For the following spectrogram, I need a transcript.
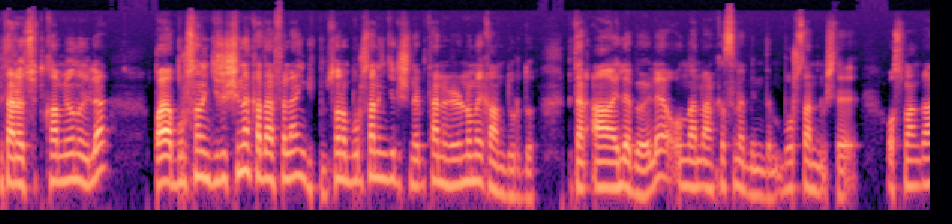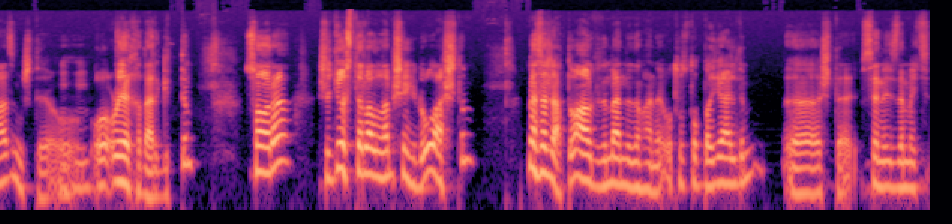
Bir tane süt kamyonuyla Baya Bursa'nın girişine kadar falan gittim. Sonra Bursa'nın girişinde bir tane Renault Megane durdu. Bir tane aile böyle. Onların arkasına bindim. Bursa'nın işte Osman Gazi mi işte o- Hı hı. oraya kadar gittim. Sonra işte gösteri alanına bir şekilde ulaştım. Mesaj attım. Abi dedim ben dedim hani otostopla geldim. İşte seni izlemek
